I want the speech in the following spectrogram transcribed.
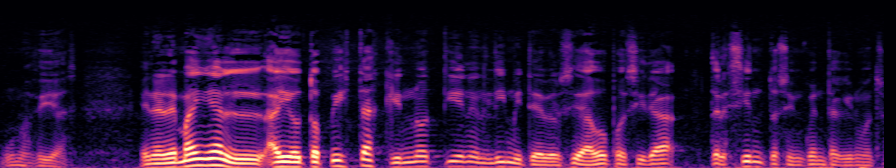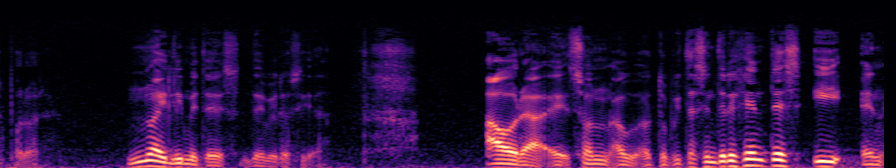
unos días. En Alemania hay autopistas que no tienen límite de velocidad. Vos podés ir a 350 kilómetros por hora. No hay límites de velocidad. Ahora, eh, son autopistas inteligentes y en,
